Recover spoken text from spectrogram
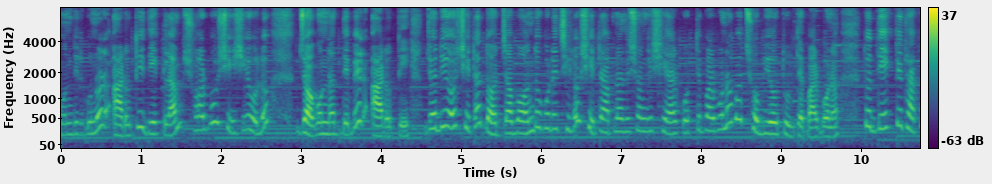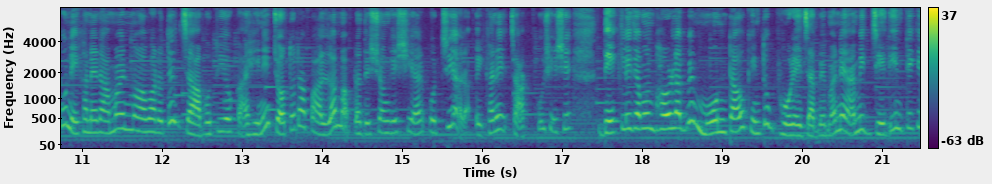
মন্দিরগুলোর আরতি দেখলাম। সর্বশেষে হলো জগন্নাথ দেবের আরতি। যদিও সেটা দরজা বন্ধ করেছিল, সেটা আপনাদের সঙ্গে শেয়ার করতে পারব না বা ছবিও তুলতে পারব না। তো দেখতে থাকুন, এখানে রামায়ণ মহাভারতের যাবতীয় কাহিনী। যতটা পারলাম আপনাদের সঙ্গে শেয়ার করছি, আর এখানে চাক্ষুষ এসে দেখলে যেমন ভালো লাগবে, মনটাও কিন্তু ভরে যাবে। মানে আমি যেদিন থেকে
